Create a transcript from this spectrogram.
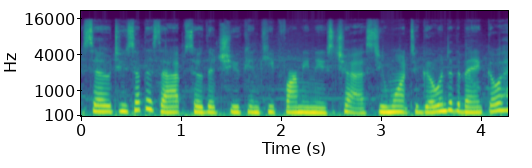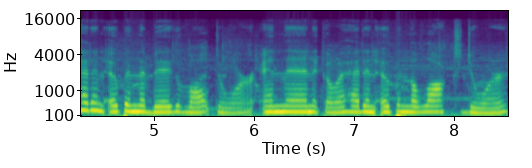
So, to set this up so that you can keep farming these chests, you want to go into the bank, go ahead and open the big vault door, and then go ahead and open the locked door.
